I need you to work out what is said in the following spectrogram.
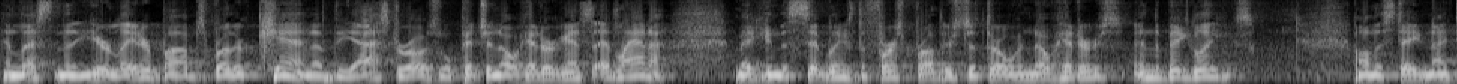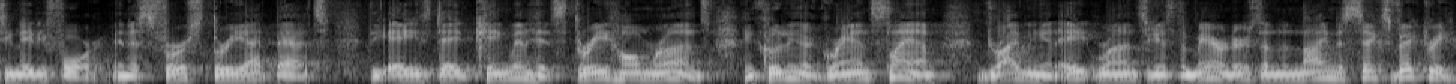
And less than a year later, Bob's brother Ken of the Astros will pitch a no hitter against Atlanta, making the siblings the first brothers to throw no hitters in the big leagues. On the state in 1984, in his first three at bats, the A's Dave Kingman hits three home runs, including a grand slam, driving in eight runs against the Mariners in a 9 6 victory.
